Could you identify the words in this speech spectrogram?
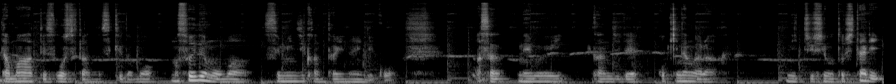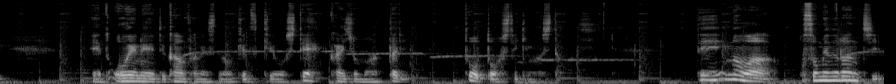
黙って過ごしてたんですけども、まあ、それでもまあ睡眠時間足りないんでこう朝眠い感じで起きながら日中仕事したり、えー、と ONA というカンファレンスの受付をして会場回ったり等々してきました。で今は遅めのランチ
